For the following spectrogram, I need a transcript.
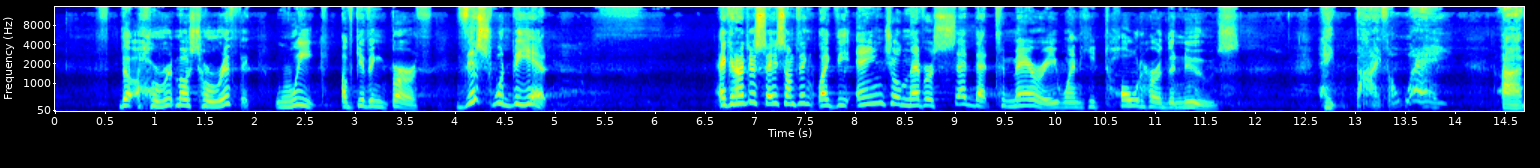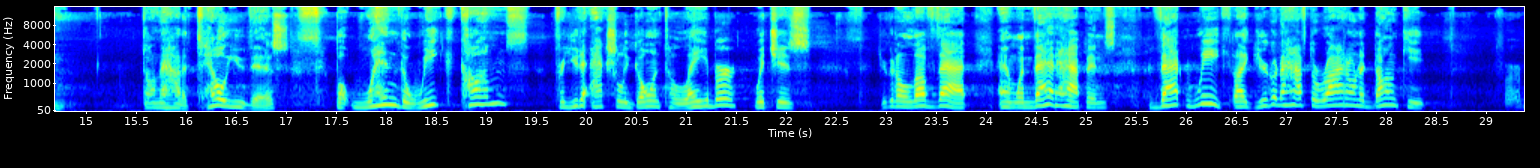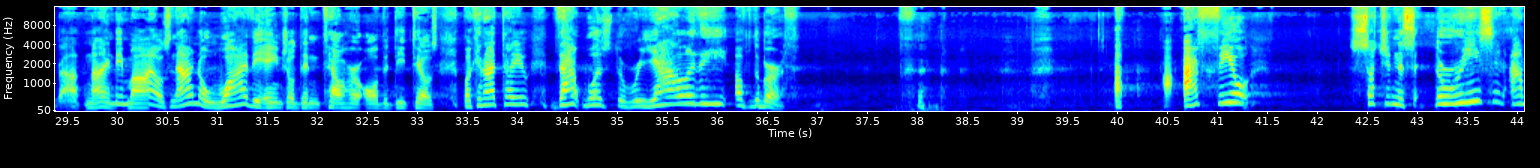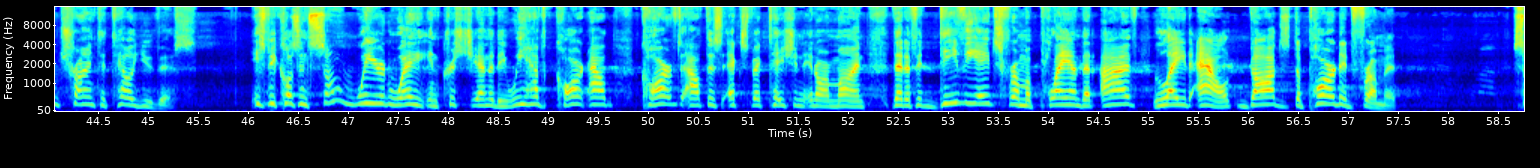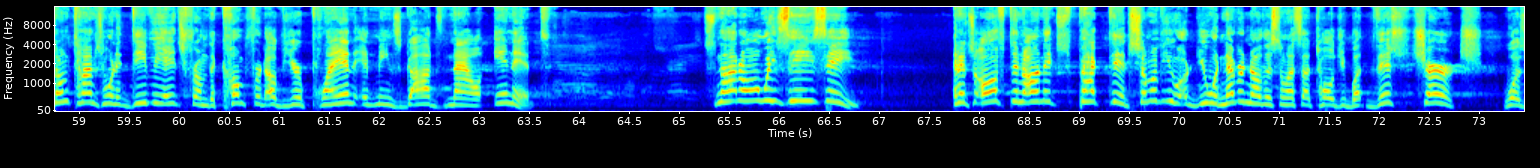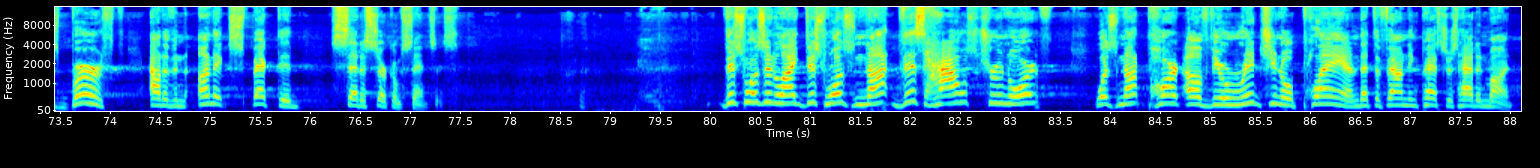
the hor- most horrific week of giving birth, this would be it. And can I just say something? Like the angel never said that to Mary when he told her the news. Hey, by the way, um, don't know how to tell you this, but when the week comes for you to actually go into labor, which is, you're going to love that. And when that happens, that week, like you're going to have to ride on a donkey for about 90 miles. Now I know why the angel didn't tell her all the details, but can I tell you, that was the reality of the birth. I, I feel such a The reason I'm trying to tell you this is because in some weird way in Christianity, we have carved out, carved out this expectation in our mind that if it deviates from a plan that I've laid out, God's departed from it. Sometimes when it deviates from the comfort of your plan, it means God's now in it. It's not always easy. And it's often unexpected. Some of you, you would never know this unless I told you, but this church was birthed out of an unexpected set of circumstances. This wasn't like, this was not, this house, True North, was not part of the original plan that the founding pastors had in mind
